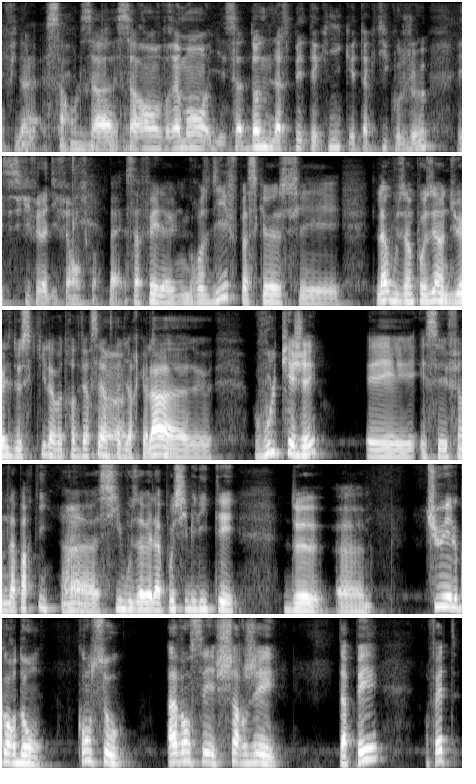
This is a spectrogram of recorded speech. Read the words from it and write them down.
au final. Bah, ça, rend ça, ça, rend vraiment, ça donne l'aspect technique et tactique au jeu et c'est ce qui fait la différence. Quoi. Bah, ça fait une grosse diff parce que c'est là vous imposez un duel de skill à votre adversaire. C'est-à-dire que là euh, vous le piégez, et, c'est fin de la partie. Hein. Euh, si vous avez la possibilité de euh, tuer le cordon, conso, avancer, charger, taper, en fait,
